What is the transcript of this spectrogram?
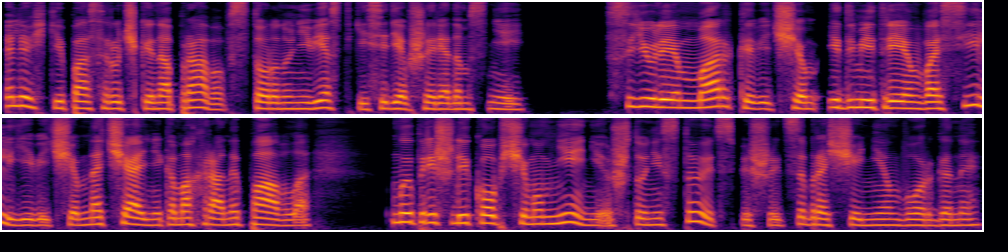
легкий пас ручкой направо в сторону невестки, сидевшей рядом с ней, с Юлием Марковичем и Дмитрием Васильевичем, начальником охраны Павла, мы пришли к общему мнению, что не стоит спешить с обращением в органы.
